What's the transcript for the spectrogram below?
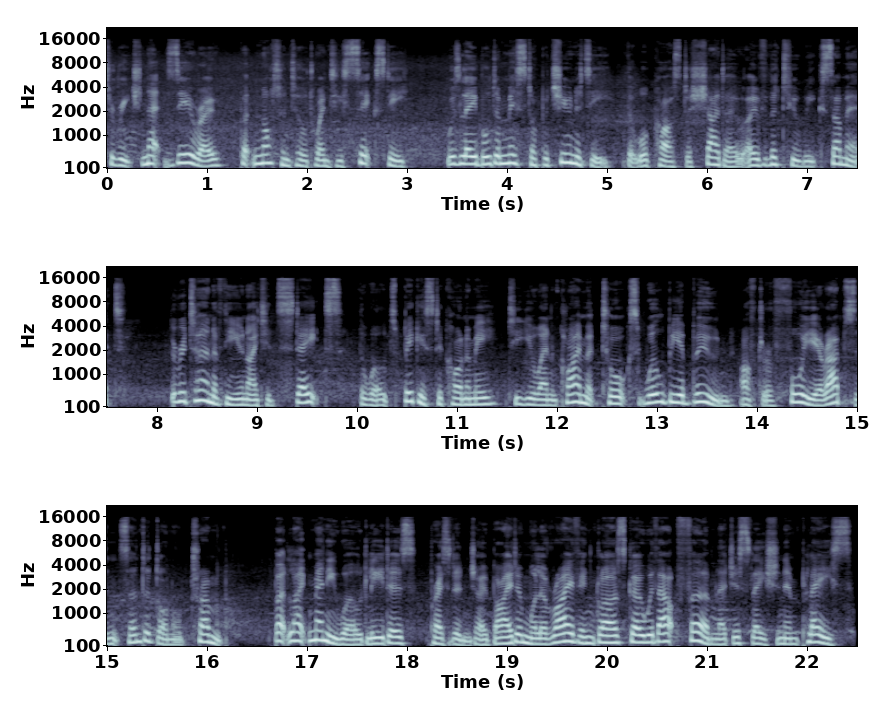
to reach net zero, but not until 2060, was labelled a missed opportunity that will cast a shadow over the two week summit. The return of the United States, the world's biggest economy, to UN climate talks will be a boon after a four year absence under Donald Trump. But like many world leaders, President Joe Biden will arrive in Glasgow without firm legislation in place,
